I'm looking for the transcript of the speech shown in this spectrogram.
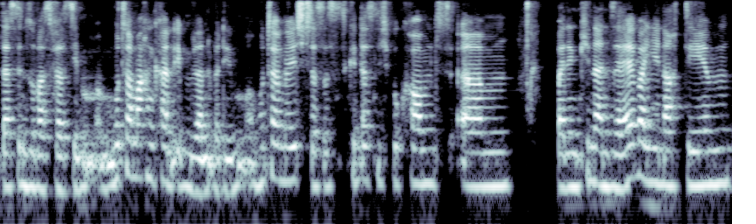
das sind sowas, was die Mutter machen kann, eben dann über die Muttermilch, dass das Kind das nicht bekommt. Ähm, bei den Kindern selber, je nachdem,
